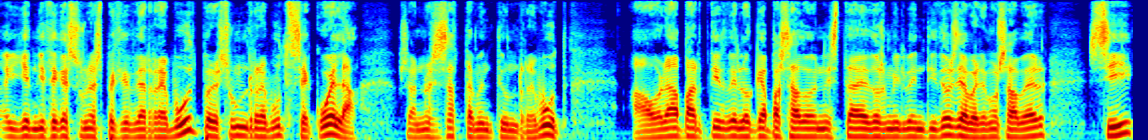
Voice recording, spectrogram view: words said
alguien dice que es una especie de reboot, pero es un reboot secuela, o sea, no es exactamente un reboot. Ahora, a partir de lo que ha pasado en esta de 2022, ya veremos a ver si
